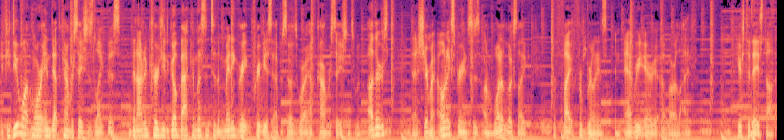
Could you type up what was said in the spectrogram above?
If you do want more in depth conversations like this, then I would encourage you to go back and listen to the many great previous episodes where I have conversations with others and I share my own experiences on what it looks like to fight for brilliance in every area of our life. Here's today's thought.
